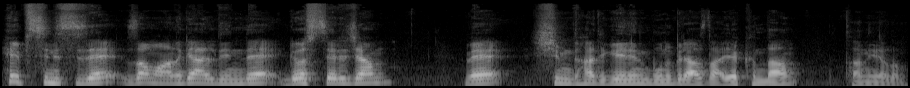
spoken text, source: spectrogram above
Hepsini size zamanı geldiğinde göstereceğim. Ve şimdi hadi gelin bunu biraz daha yakından tanıyalım.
